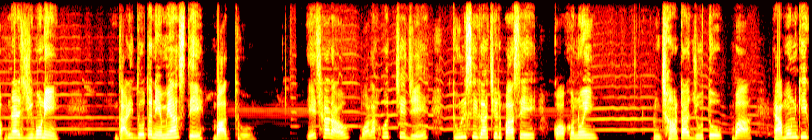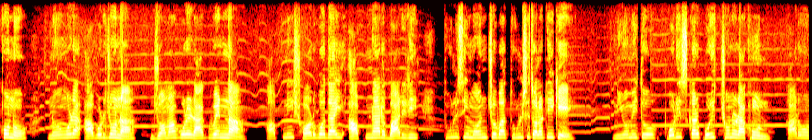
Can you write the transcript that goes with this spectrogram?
আপনার জীবনে দারিদ্রতা নেমে আসতে বাধ্য। এছাড়াও বলা হচ্ছে যে তুলসী গাছের পাশে কখনোই ঝাঁটা জুতো বা এমনকি কোনো নোংরা আবর্জনা জমা করে রাখবেন না। আপনি সর্বদাই আপনার বাড়ির তুলসী মঞ্চ বা তুলসী তলাটিকে নিয়মিত পরিষ্কার পরিচ্ছন্ন রাখুন, কারণ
